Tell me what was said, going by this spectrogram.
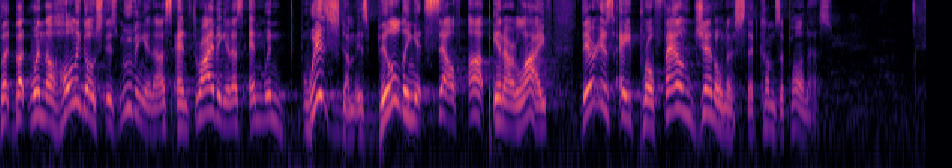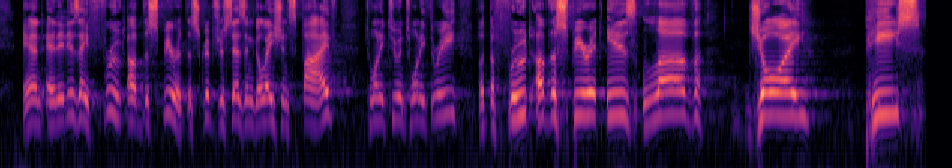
But but when the Holy Ghost is moving in us and thriving in us, and when wisdom is building itself up in our life, there is a profound gentleness that comes upon us. And, and it is a fruit of the Spirit. The scripture says in Galatians 5 22 and 23, but the fruit of the Spirit is love, joy, peace,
